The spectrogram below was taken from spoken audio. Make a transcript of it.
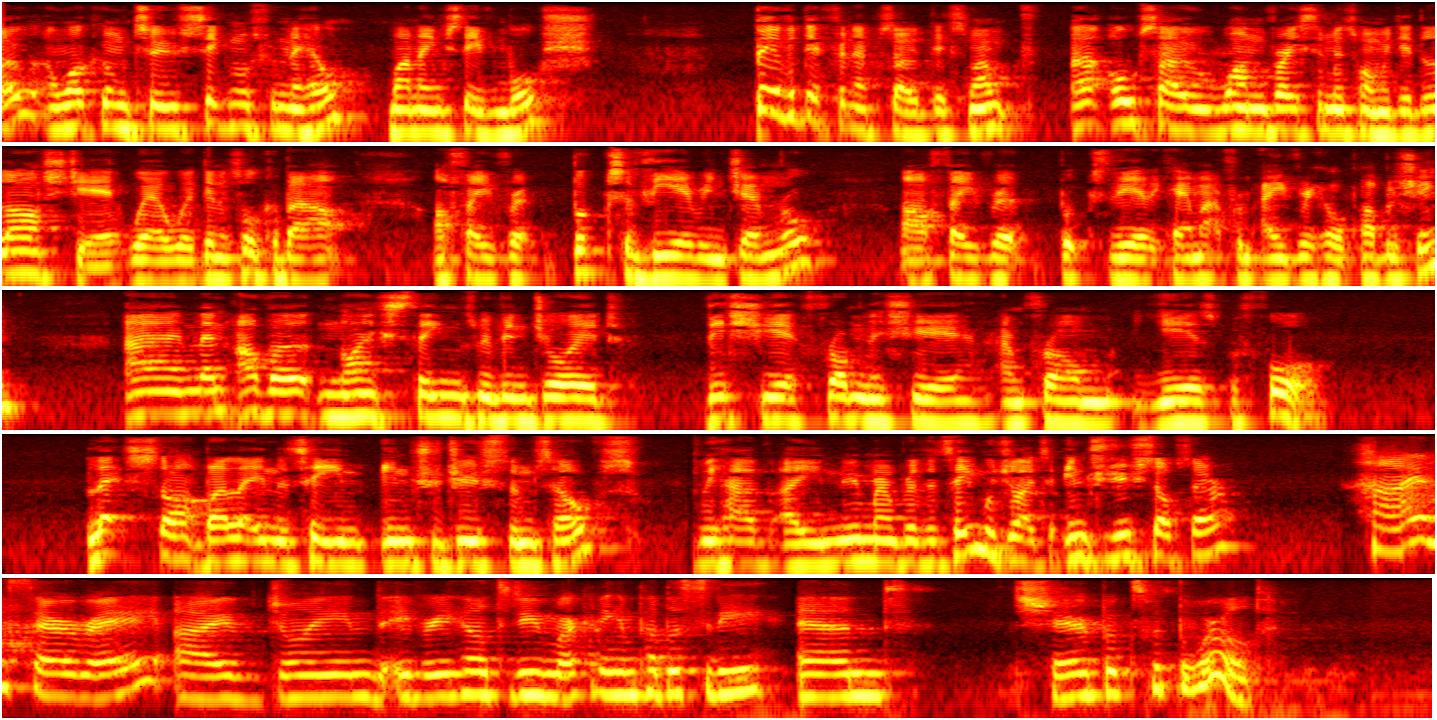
Hello and welcome to Signals from the Hill. My name's Stephen Walsh. Bit of a different episode this month. Uh, also, one very similar to one we did last year, where we're going to talk about our favourite books of the year in general, our favourite books of the year that came out from Avery Hill Publishing, and then other nice things we've enjoyed this year, from this year, and from years before. Let's start by letting the team introduce themselves. We have a new member of the team. Would you like to introduce yourself, Sarah? Hi, I'm Sarah Ray. I've joined Avery Hill to do marketing and publicity and share books with the world.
